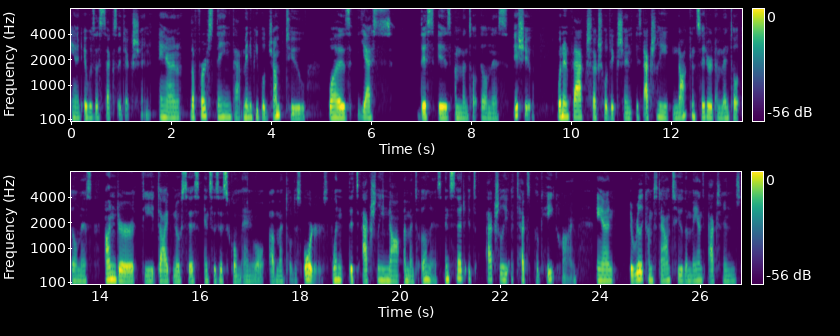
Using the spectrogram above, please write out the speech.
and it was a sex addiction. And the first thing that many people jumped to was yes, this is a mental illness issue when in fact sexual addiction is actually not considered a mental illness under the Diagnosis and Statistical Manual of Mental Disorders, when it's actually not a mental illness. Instead, it's actually a textbook hate crime. And it really comes down to the man's actions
